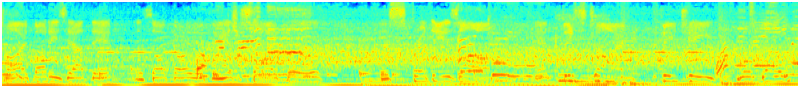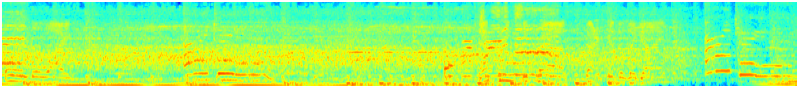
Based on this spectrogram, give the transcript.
Tied bodies out there. Nasoko with the inside ball. The sprint is on. And this time, Fiji will go all the way. That brings the crowd back into the game.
